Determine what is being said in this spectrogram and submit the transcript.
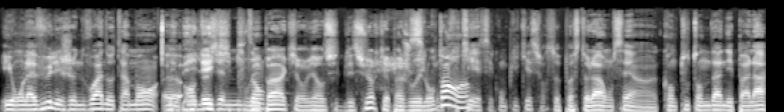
Et on l'a vu, les jeunes voix, notamment euh, en deuxième qui mi-temps. pouvait pas, qui revient aussi de blessure, qui a pas joué longtemps. hein. C'est compliqué sur ce poste-là, on sait. hein, quand Toutanda n'est pas là,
